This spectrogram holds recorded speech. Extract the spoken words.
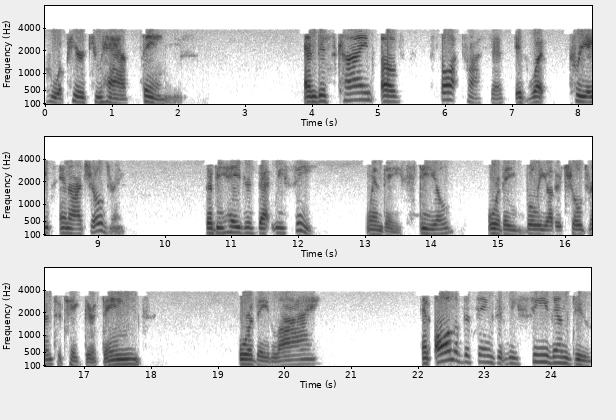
who appear to have things. And this kind of thought process is what creates in our children the behaviors that we see when they steal or they bully other children to take their things or they lie. And all of the things that we see them do,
